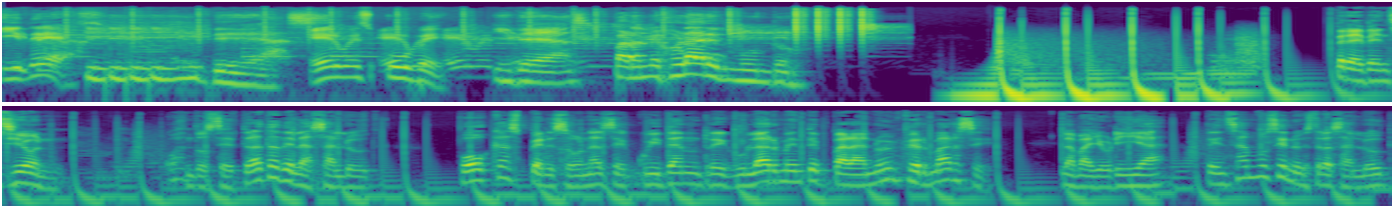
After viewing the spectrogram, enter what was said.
Ideas. Ideas. Héroes V. Ideas para mejorar el mundo. Prevención. Cuando se trata de la salud, pocas personas se cuidan regularmente para no enfermarse. La mayoría pensamos en nuestra salud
